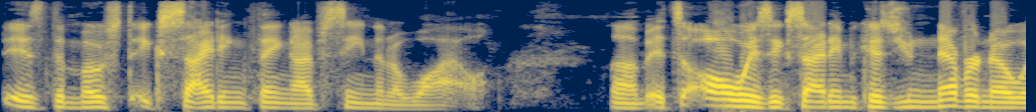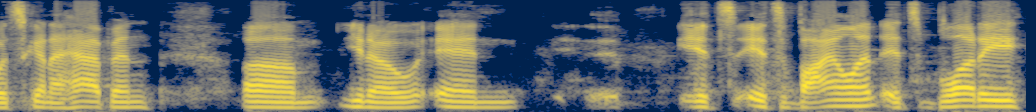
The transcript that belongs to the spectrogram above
is the most exciting thing I've seen in a while. Um, it's always exciting because you never know what's going to happen, um, you know, and it's it's violent, it's bloody,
